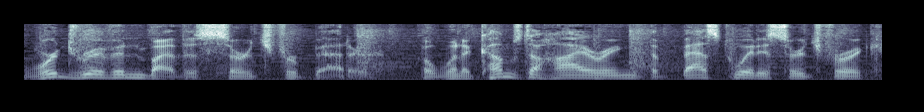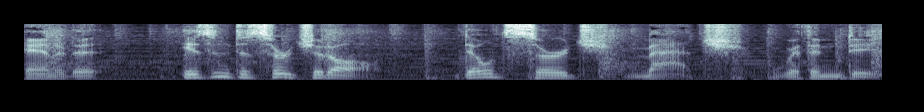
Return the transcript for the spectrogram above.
We're driven by the search for better. But when it comes to hiring, the best way to search for a candidate isn't to search at all. Don't search match with Indeed.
